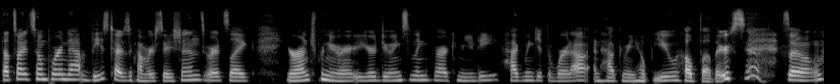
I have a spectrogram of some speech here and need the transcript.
that's why it's so important to have these types of conversations where it's like you're an entrepreneur you're doing something for our community how can we get the word out and how can we help you help others Yeah. so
